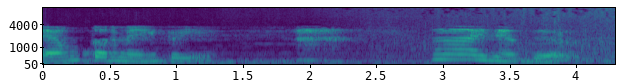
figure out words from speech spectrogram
é um tormento isso. Ai, meu Deus.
